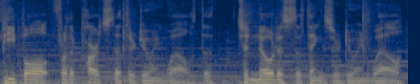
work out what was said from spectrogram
people for the parts that they're doing well the, to notice the things they're doing well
